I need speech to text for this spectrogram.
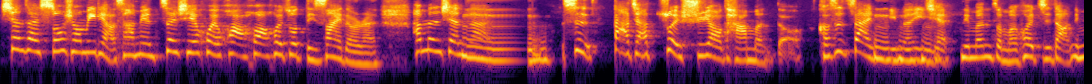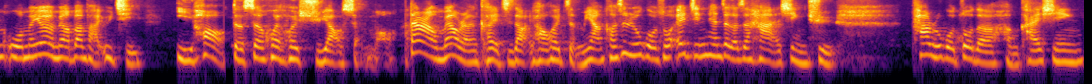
现在 social media 上面，这些会画画、会做 design 的人，他们现在是大家最需要他们的。可是，在你们以前，你们怎么会知道？你们我们又有没有办法预期以后的社会会需要什么？当然，没有人可以知道以后会怎么样。可是，如果说，哎，今天这个是他的兴趣。他如果做的很开心，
